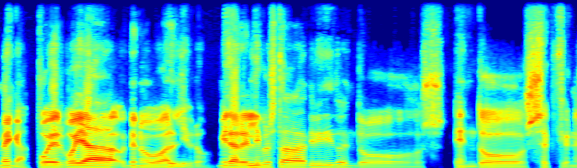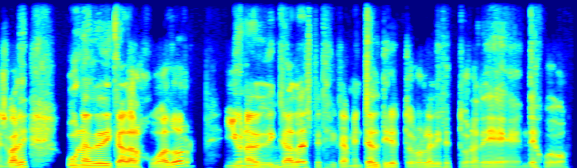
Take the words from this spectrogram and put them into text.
Venga, pues voy a, de nuevo al libro. Mirar, el libro está dividido en dos, en dos secciones, ¿vale? Una dedicada al jugador y una dedicada específicamente al director o la directora de, juego.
